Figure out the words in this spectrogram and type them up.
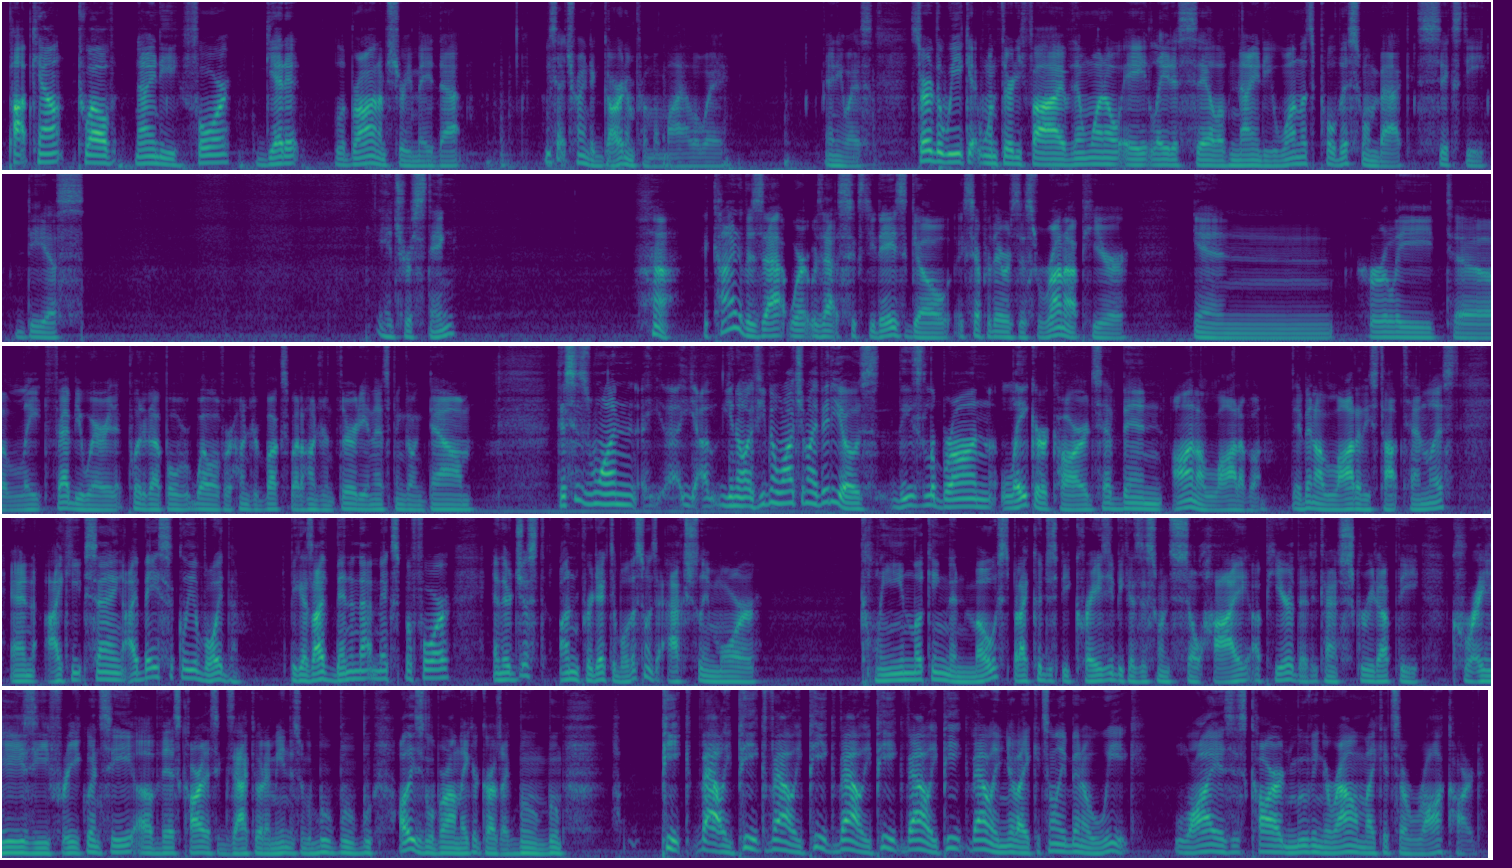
Pop count 1294. Get it. LeBron, I'm sure he made that. Who's that trying to guard him from a mile away? Anyways, started the week at 135, then 108, latest sale of 91. Let's pull this one back 60 DS. Interesting. Huh. It kind of is at where it was at 60 days ago, except for there was this run up here in early to late February that put it up over well over 100 bucks, about 130, and that's been going down. This is one, you know, if you've been watching my videos, these LeBron Laker cards have been on a lot of them. They've been a lot of these top 10 lists, and I keep saying I basically avoid them because I've been in that mix before, and they're just unpredictable. This one's actually more clean looking than most, but I could just be crazy because this one's so high up here that it kind of screwed up the crazy frequency of this car. That's exactly what I mean. This one, boom, boom, boom. All these LeBron Laker cars, like boom, boom, peak, valley, peak, valley, peak, valley, peak, valley, peak, valley. And you're like, it's only been a week. Why is this card moving around like it's a raw card?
